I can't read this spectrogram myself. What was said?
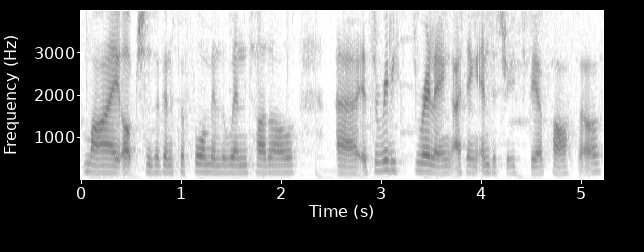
my options are going to perform in the wind tunnel. Uh, it's a really thrilling, I think, industry to be a part of.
